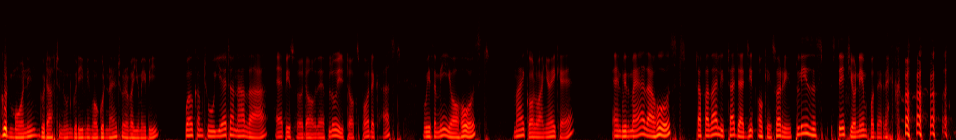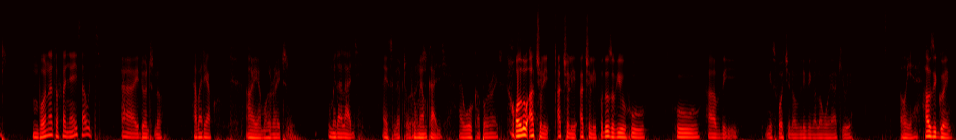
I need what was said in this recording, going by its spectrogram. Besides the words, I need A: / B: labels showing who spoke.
A: Good morning, good afternoon, good evening, or good night, wherever you may be. Welcome to yet another episode of the Fluid Talks podcast with me, your host, Michael Wanyoike, and with my other host, Tafadhali Taja Jin. Okay, sorry, please state your name for the record.
B: mbona tofanya hii sauti
A: I don't know.
B: habari yako
A: I am all right.
B: umelalaje
A: I slept alright.
B: umeamkaje
A: I woke up all right. Although actually, actually, actually, for those of you who who have the misfortune of living along Waiyaki Way,
B: oh yeah
A: how's it going?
